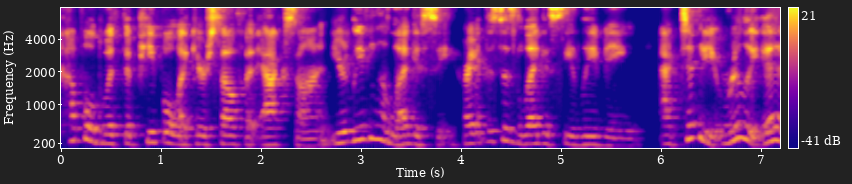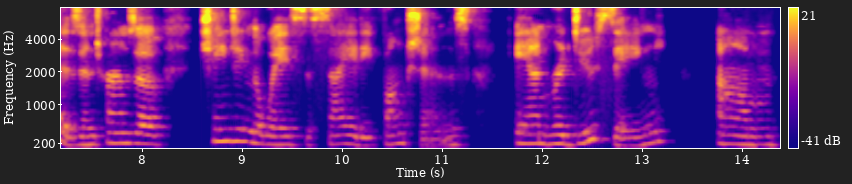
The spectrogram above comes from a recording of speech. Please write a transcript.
coupled with the people like yourself at Axon, you're leaving a legacy, right? This is legacy leaving activity. It really is in terms of changing the way society functions and reducing um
